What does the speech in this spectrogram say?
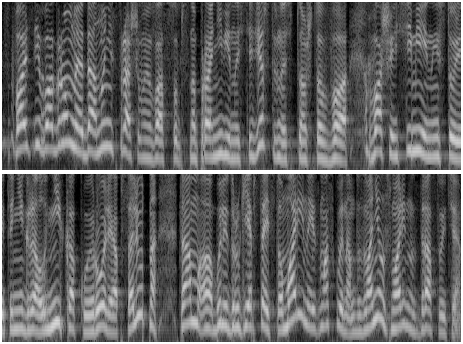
Спасибо огромное. Да, ну не спрашиваем вас, собственно, про невинность и девственность, потому что в вашей семейной истории это не играло никакой роли абсолютно. Там а, были другие обстоятельства. Марина из Москвы нам дозвонилась. Марина, здравствуйте.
